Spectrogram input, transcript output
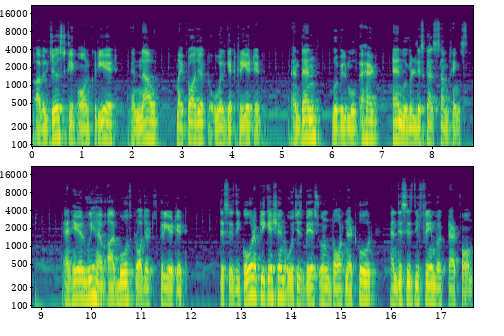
So I will just click on create and now my project will get created and then we will move ahead and we will discuss some things. And here we have our both projects created. This is the core application which is based on .NET Core and this is the framework platform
